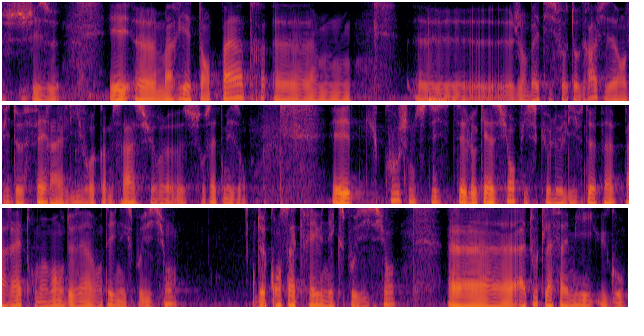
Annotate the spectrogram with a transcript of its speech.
chez eux. Et euh, Marie étant peintre, euh, Jean-Baptiste photographe, ils avaient envie de faire un livre comme ça sur, sur cette maison. Et du coup, je me suis dit que c'était l'occasion, puisque le livre devait paraître au moment où on devait inventer une exposition, de consacrer une exposition à toute la famille Hugo.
